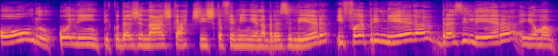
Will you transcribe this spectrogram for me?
ouro olímpico da ginástica artística feminina brasileira e foi a primeira brasileira e uma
